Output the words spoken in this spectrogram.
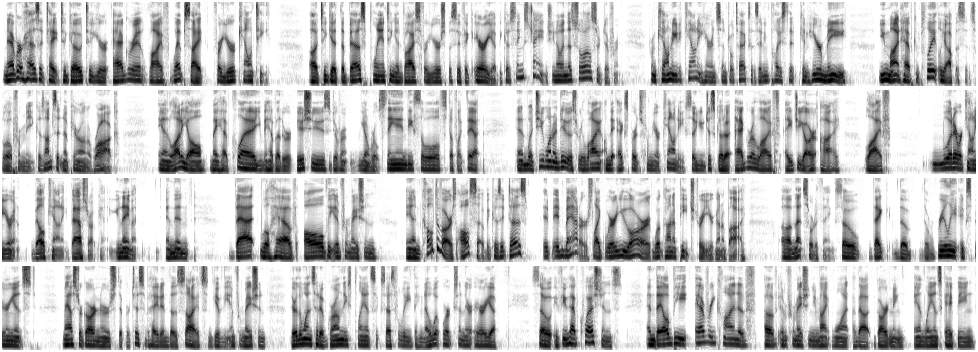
never hesitate to go to your AgriLife website for your county uh, to get the best planting advice for your specific area because things change, you know, and the soils are different from county to county here in Central Texas. Any place that can hear me you might have completely opposite soil from me because I'm sitting up here on a rock. And a lot of y'all may have clay, you may have other issues, different, you know, real sandy soil, stuff like that. And what you want to do is rely on the experts from your county. So you just go to AgriLife, A G R I, Life, whatever county you're in, Bell County, Bastrop County, you name it. And then that will have all the information and cultivars also because it does it, it matters like where you are what kind of peach tree you're going to buy um, that sort of thing so they the the really experienced master gardeners that participate in those sites and give the information they're the ones that have grown these plants successfully they know what works in their area so if you have questions and they'll be every kind of, of information you might want about gardening and landscaping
